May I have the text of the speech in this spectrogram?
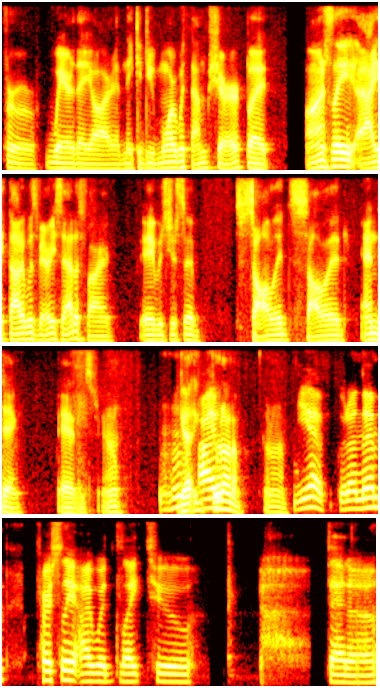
for where they are and they could do more with them, sure, but honestly, I thought it was very satisfying. It was just a solid solid ending and you know, Mhm. good, I- good on them. Good on them. Yeah, good on them. Personally, I would like to that uh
